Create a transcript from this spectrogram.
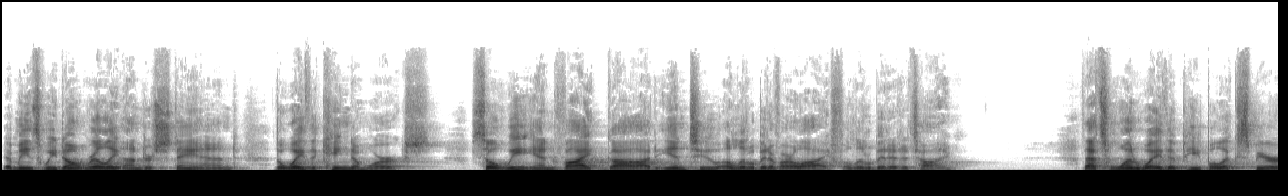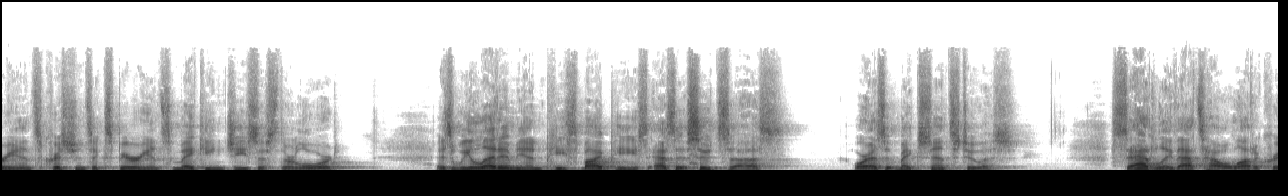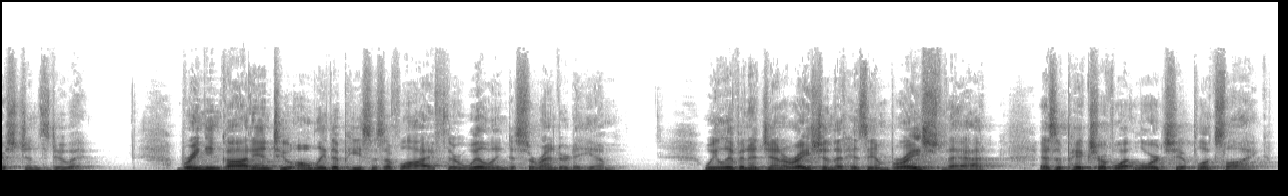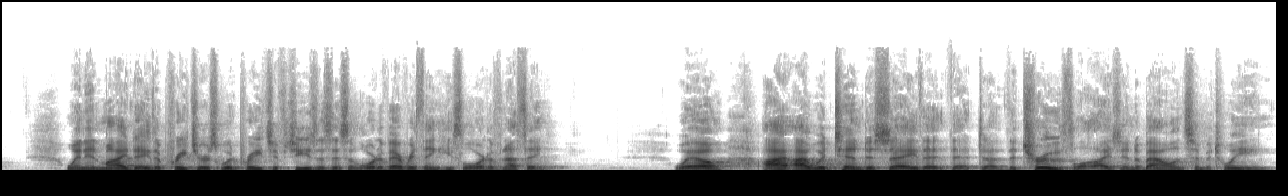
It means we don't really understand the way the kingdom works, so we invite God into a little bit of our life, a little bit at a time. That's one way that people experience, Christians experience making Jesus their Lord. As we let him in piece by piece as it suits us or as it makes sense to us. Sadly, that's how a lot of Christians do it. Bringing God into only the pieces of life they're willing to surrender to him. We live in a generation that has embraced that as a picture of what lordship looks like. When in my day, the preachers would preach if Jesus isn't Lord of everything, he's Lord of nothing. Well, I, I would tend to say that, that uh, the truth lies in a balance in between.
